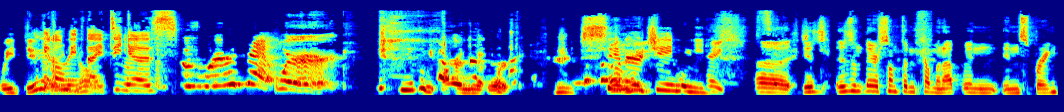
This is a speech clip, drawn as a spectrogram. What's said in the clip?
We do. Get all these know. ideas. Because we're a network. we are a network. Synergy. Hey, uh, is isn't there something coming up in in spring?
